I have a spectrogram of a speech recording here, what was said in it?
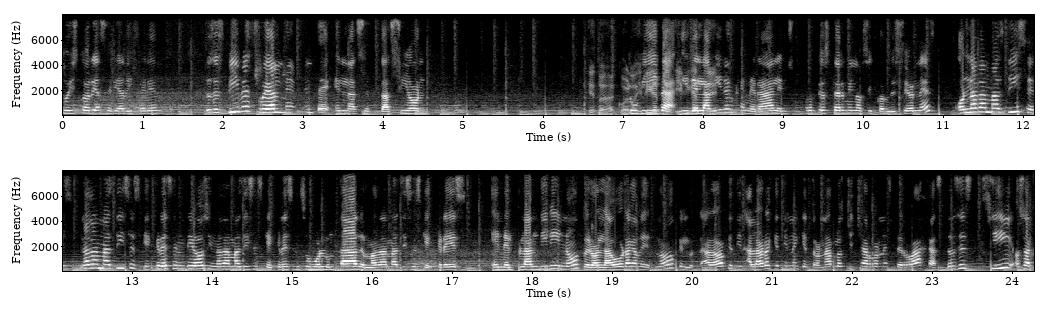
tu historia sería diferente. Entonces vives realmente en la aceptación, tu vida y, de la vida en general, en sus propios términos y condiciones, o nada más dices, nada más dices que crees en Dios y nada más dices que crees en su voluntad, o nada más dices que crees en el plan divino, pero a la hora de, ¿no? Que a la hora que, a la hora que tienen que tronar los chicharrones te rajas. Entonces, sí, o sea,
